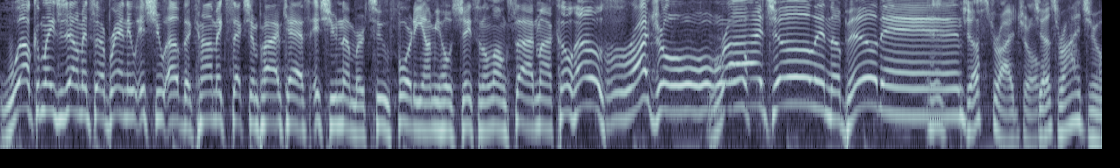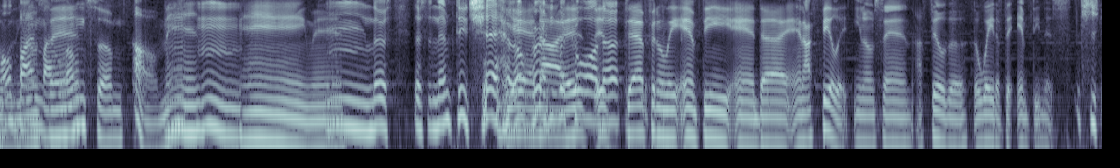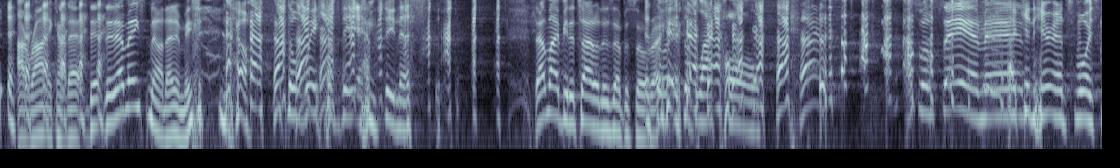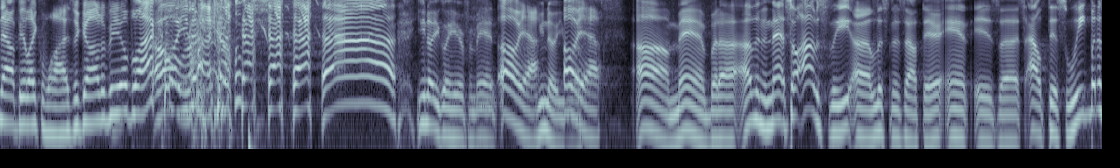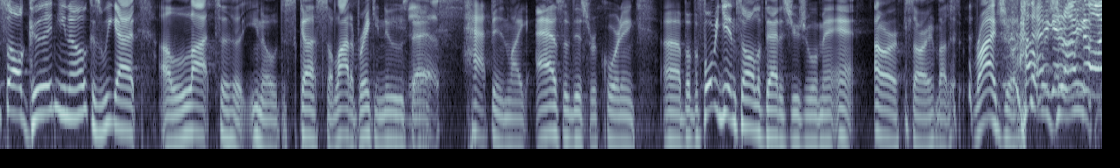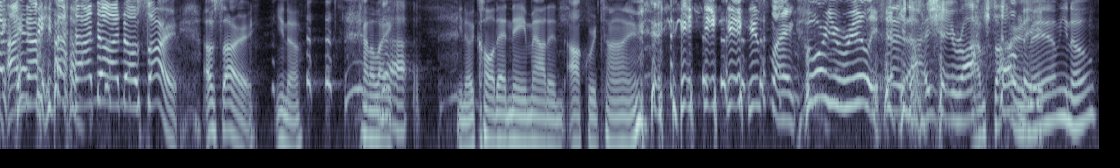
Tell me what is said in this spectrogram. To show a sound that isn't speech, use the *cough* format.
Welcome, ladies and gentlemen, to a brand new issue of the Comic Section Podcast, issue number 240. I'm your host, Jason, alongside my co host, Rigel. Rigel in the building. It's just Rigel. Just Rigel. all by my saying? lonesome. Oh, man. Dang, man. Mm, there's there's an empty chair Yeah, over nah, in the it's, corner. it's definitely empty, and uh, and I feel it. You know what I'm saying? I feel the the weight of the emptiness. *laughs* Ironic how that did, did that makes no, that didn't *laughs* no, the weight of the emptiness. *laughs* that might be the title of this episode, It's, right? a, it's a black *laughs* hole. That's what I'm saying, man. I can hear Ant's voice now be like, why is it got to be a black Oh, hole, you know, you know you're gonna hear from Ed. Oh, yeah. You know you Oh, will. yeah. Oh man, but uh, other than that, so obviously, uh, listeners out there, and is uh, it's out this week, but it's all good, you know, because we got a lot to you know discuss, a lot of breaking news Yes. that happened like as of this recording. Uh, but before we get into all of that, as usual, man, and or sorry, I'm about to say, *laughs* Rigel, how Dang was it, your I week? know I can't know, be. *laughs* I know, I know. I'm sorry. I'm sorry. You know, it's kind of like. Nah. You know, call that name out in awkward time. *laughs* it's like Who are you really thinking I- of, J Rock? I'm sorry, man. You know,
